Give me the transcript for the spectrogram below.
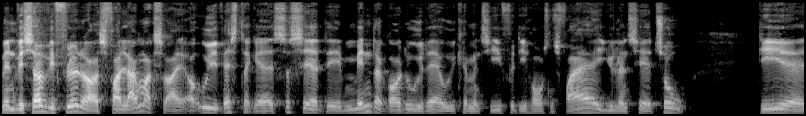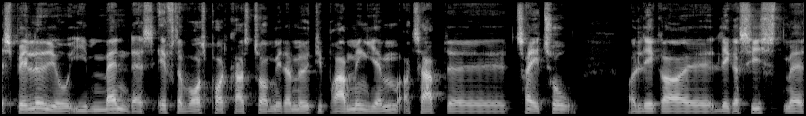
Men hvis så vi flytter os fra Langmarksvej og ud i Vestergade, så ser det mindre godt ud derude, kan man sige, fordi Horsens Freja i Jylland Serie 2, de uh, spillede jo i mandags efter vores podcast, Tommy, der mødte de Bramming hjemme og tabte øh, 3-2 og ligger, uh, ligger sidst med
